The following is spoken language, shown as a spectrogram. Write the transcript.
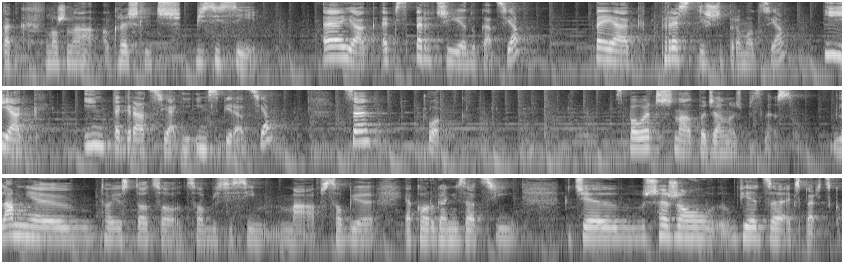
tak można określić BCC. E jak eksperci i edukacja, P jak prestiż i promocja, I jak integracja i inspiracja, C człowiek. Społeczna odpowiedzialność biznesu. Dla mnie to jest to, co, co BCC ma w sobie jako organizacji, gdzie szerzą wiedzę ekspercką.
